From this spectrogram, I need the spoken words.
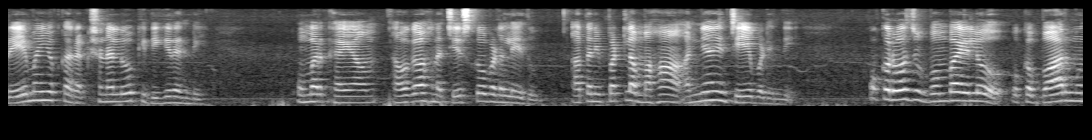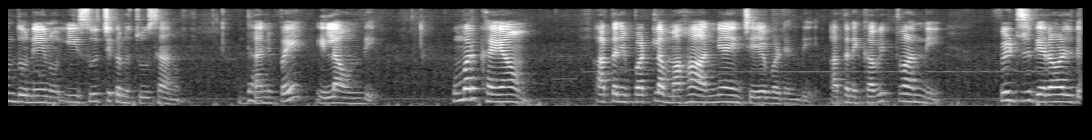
ప్రేమ యొక్క రక్షణలోకి దిగిరండి. ఉమర్ ఖయాం అవగాహన చేసుకోబడలేదు. అతని పట్ల మహా అన్యాయం చేయబడింది. ఒకరోజు బొంబాయిలో ఒక బార్ ముందు నేను ఈ సూచికను చూశాను. దానిపై ఇలా ఉంది. ఉమర్ ఖయాం అతని పట్ల మహా అన్యాయం చేయబడింది. అతని కవిత్వాన్ని ఫిట్జ్ గెరాల్డ్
